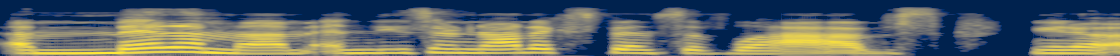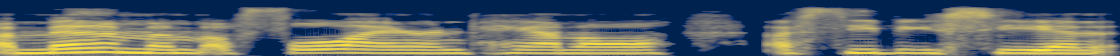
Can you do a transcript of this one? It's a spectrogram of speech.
a minimum, and these are not expensive labs, you know, a minimum, a full iron panel, a CBC, and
